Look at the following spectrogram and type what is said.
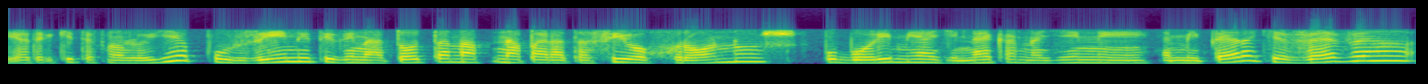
ιατρική τεχνολογία που δίνει τη δυνατότητα να, να παραταθεί ο χρόνος που μπορεί μια γυναίκα να γίνει μητέρα και βέβαια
